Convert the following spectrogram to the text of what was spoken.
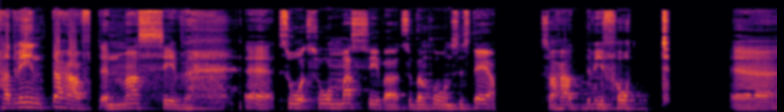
hade vi inte haft en massiv, eh, så, så massiva subventionssystem så hade vi fått eh,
